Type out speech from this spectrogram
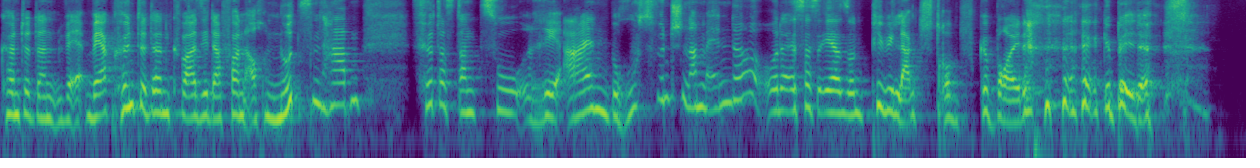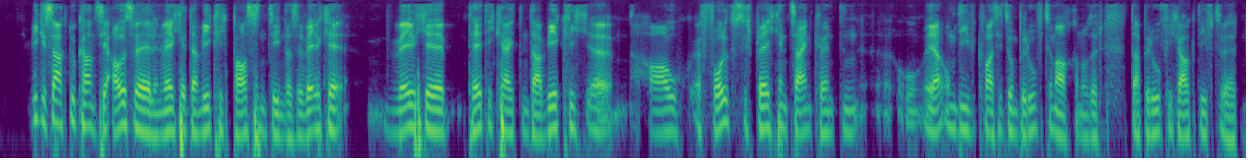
könnte dann, wer, wer könnte dann quasi davon auch Nutzen haben? Führt das dann zu realen Berufswünschen am Ende oder ist das eher so ein Pipi Langstrumpf-Gebäude, Gebilde? Wie gesagt, du kannst ja auswählen, welche da wirklich passend sind, also welche, welche Tätigkeiten da wirklich äh, auch erfolgsversprechend sein könnten, äh, ja, um die quasi zum Beruf zu machen oder da beruflich aktiv zu werden.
